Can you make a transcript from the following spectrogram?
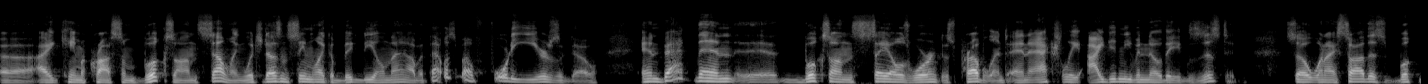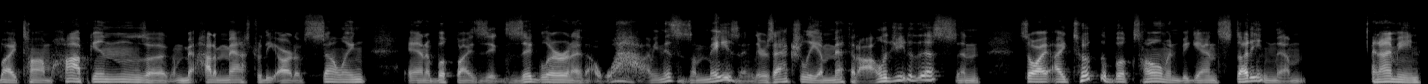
uh, I came across some books on selling, which doesn't seem like a big deal now, but that was about 40 years ago. And back then, uh, books on sales weren't as prevalent. And actually, I didn't even know they existed. So when I saw this book by Tom Hopkins, uh, How to Master the Art of Selling, and a book by Zig Ziglar, and I thought, wow, I mean, this is amazing. There's actually a methodology to this, and so I, I took the books home and began studying them and I mean,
